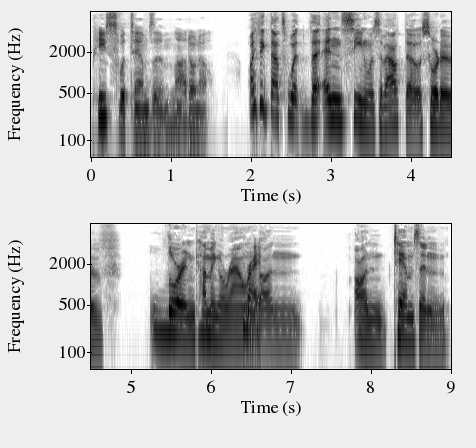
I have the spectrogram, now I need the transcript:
peace with Tamsin. I don't know. I think that's what the end scene was about, though. Sort of Lauren coming around Right. on on Tamsin,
